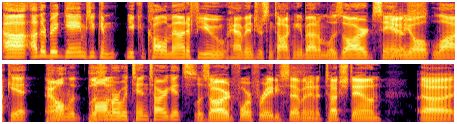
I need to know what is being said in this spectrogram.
Uh, other big games you can you can call them out if you have interest in talking about them. Lazard, Samuel, Lockett, Alan La- Palmer Lazard- with ten targets. Lazard four for eighty seven and a touchdown. Uh,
